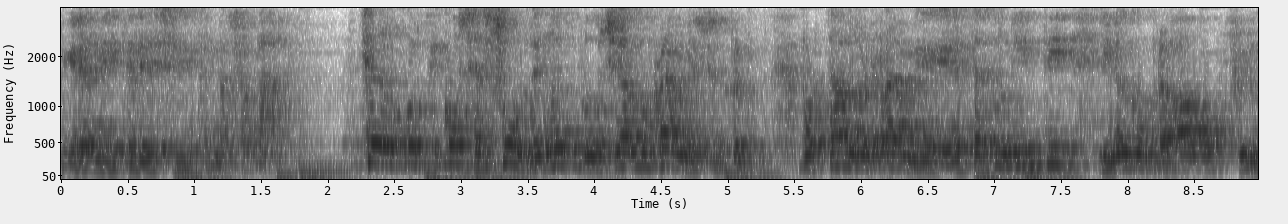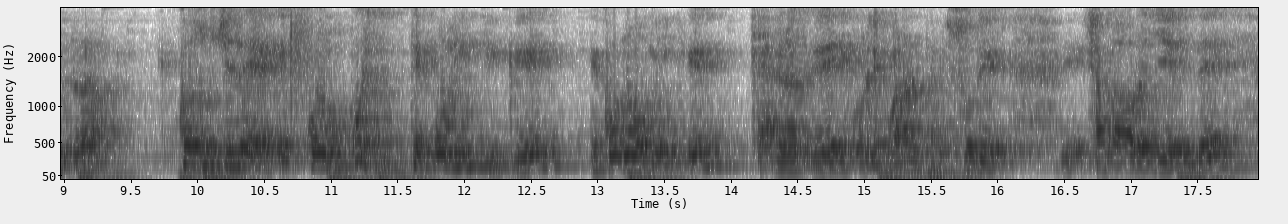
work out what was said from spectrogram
i grandi interessi internazionali. C'erano queste cose assurde, noi producevamo rame, portavano il rame negli Stati Uniti e noi compravamo di rame. Cosa succedeva? Che con queste politiche economiche, che avevano a che vedere con le 40 misure di Salvador Allende,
